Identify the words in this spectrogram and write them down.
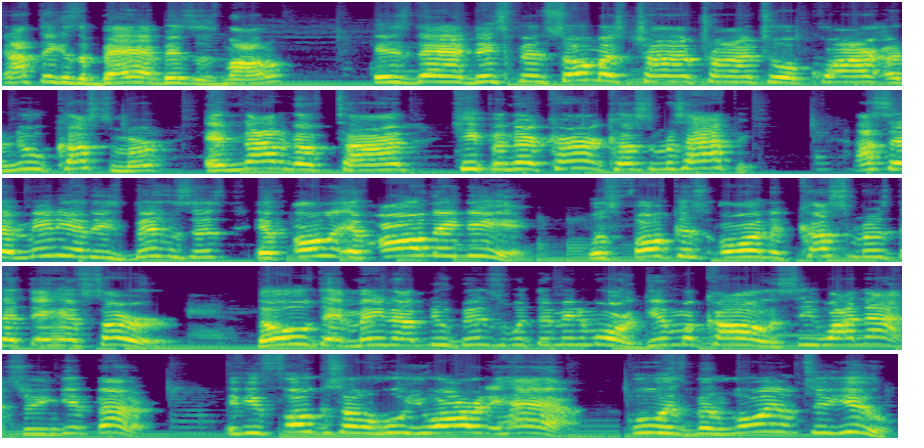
and I think it's a bad business model, is that they spend so much time trying to acquire a new customer and not enough time keeping their current customers happy. I said many of these businesses, if only if all they did was focus on the customers that they have served, those that may not do business with them anymore, give them a call and see why not so you can get better. If you focus on who you already have, who has been loyal to you,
